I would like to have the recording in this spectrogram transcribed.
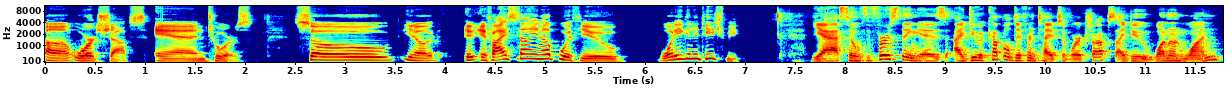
uh, workshops and tours. So you know, if, if I sign up with you, what are you going to teach me? Yeah, so the first thing is I do a couple different types of workshops. I do one-on-one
